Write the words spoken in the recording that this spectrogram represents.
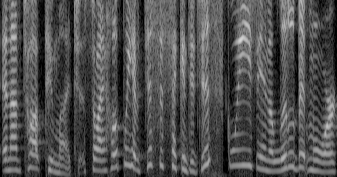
and I've talked too much. So I hope we have just a second to just squeeze in a little bit more.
